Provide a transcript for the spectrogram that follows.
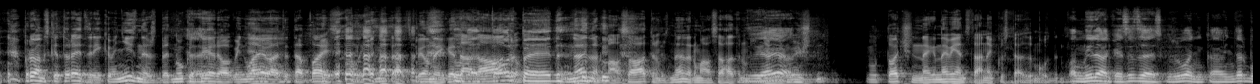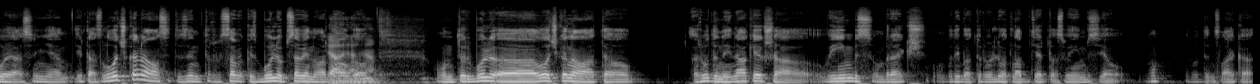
Protams, ka tu redz arī, ka viņi iznirst, bet, nu, kad ieraugi viņu laivā, tad tā baisa. Nu, tāds pilnīgi tāda torpēda. Nenormāls ātrums, nenormāls ātrums. Jā, jā. Viņš, Nu, Taču ne, neviens tā nekustās zem ūdens. Man mīļākais redzējis, kur roņi, kā viņi darbojās. Viņiem ir tāds loču kanāls, ja tu zini, tur savi, kas buļbuļs savieno ar Daugavā. Un tur buļ, uh, Loča kanālā tev rudenī nāk iekšā vīmbas un brekšs. Būtībā tur ļoti labi ķert tos vīmbas jau nu, rudens laikā.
